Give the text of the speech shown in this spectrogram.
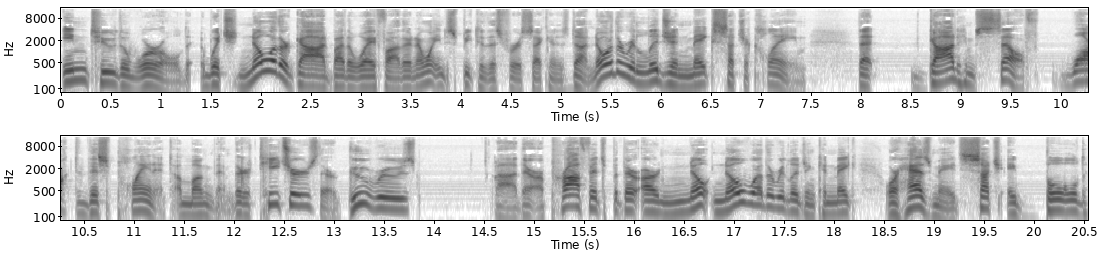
into the world, which no other God, by the way, Father, and I want you to speak to this for a second, has done. No other religion makes such a claim that God Himself walked this planet among them. There are teachers, there are gurus, uh, there are prophets, but there are no no other religion can make or has made such a bold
